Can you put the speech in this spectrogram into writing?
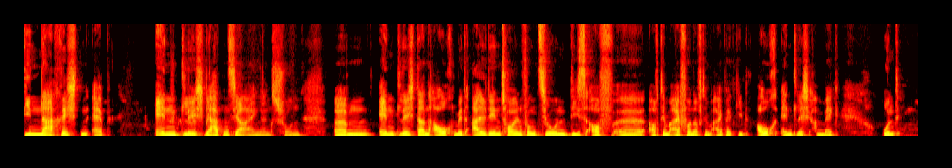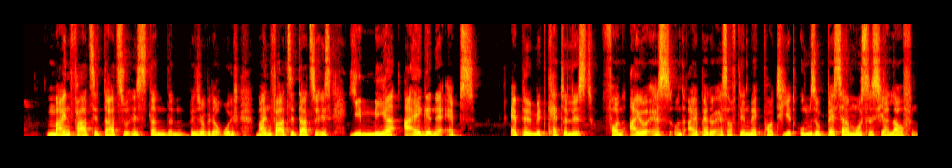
Die Nachrichten-App endlich, wir hatten es ja eingangs schon, ähm, endlich dann auch mit all den tollen Funktionen, die es auf, äh, auf dem iPhone, auf dem iPad gibt, auch endlich am Mac. Und mein Fazit dazu ist, dann, dann bin ich auch wieder ruhig, mein Fazit dazu ist, je mehr eigene Apps Apple mit Catalyst von iOS und iPadOS auf den Mac portiert, umso besser muss es ja laufen.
